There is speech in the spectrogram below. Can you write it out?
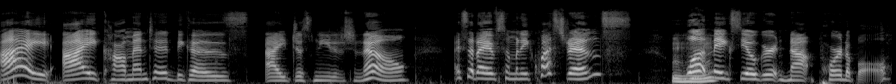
I I commented because I just needed to know. I said I have so many questions. Mm-hmm. What makes yogurt not portable?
